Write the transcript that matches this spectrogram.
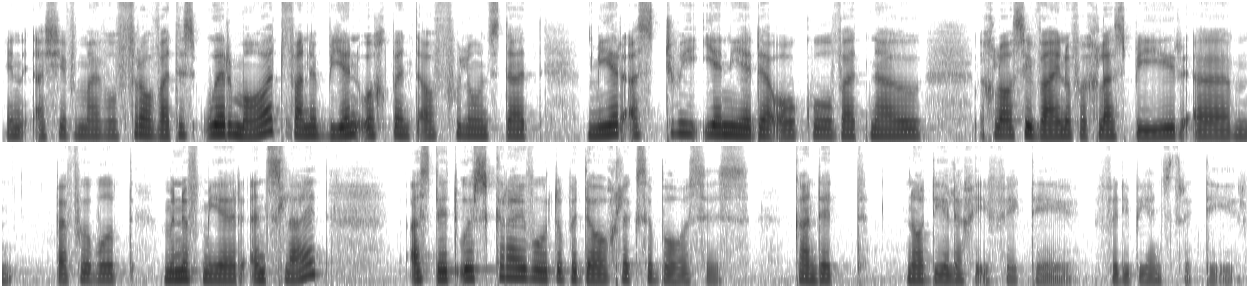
En as jy vir my wil vra wat is oormaat van 'n beenoogpunt af voel ons dat meer as 2 eenhede alkohol wat nou 'n glasie wyn of 'n glas bier ehm um, byvoorbeeld min of meer insluit as dit oorskry word op 'n daaglikse basis, kan dit nadelige effekte hê vir die beenstruktuur.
